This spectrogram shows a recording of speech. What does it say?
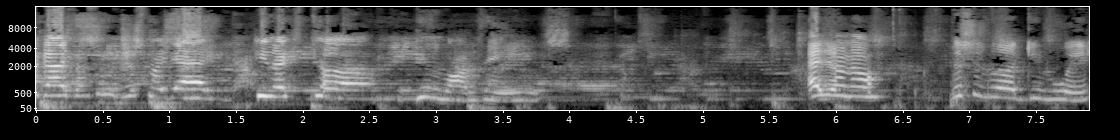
So guys, this is just my dad. He likes to uh, do a lot of things. I don't know. This is the giveaway.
